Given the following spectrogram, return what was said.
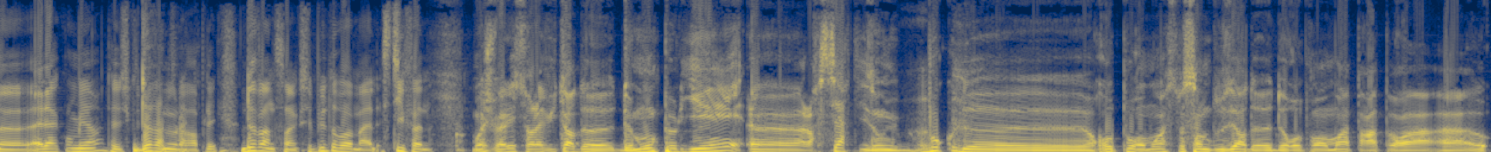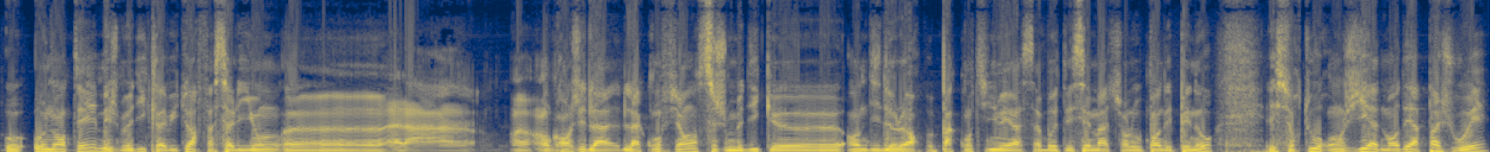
Euh, elle est à combien? Est-ce que tu peux nous la rappeler 2,25, c'est plutôt pas mal. Stephen Moi, je vais aller sur la victoire de, de Montpellier. Euh, alors certes, ils ont eu beaucoup de repos en moins, 72 heures de, de repos en moins par rapport à, à- au, au Nantais, mais je me dis que la victoire face à Lyon, euh, elle a euh, engrangé de la, de la confiance. Je me dis que Andy Delors peut pas continuer à saboter ses matchs en loupant des pénaux, et surtout Rongier a demandé à pas jouer,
